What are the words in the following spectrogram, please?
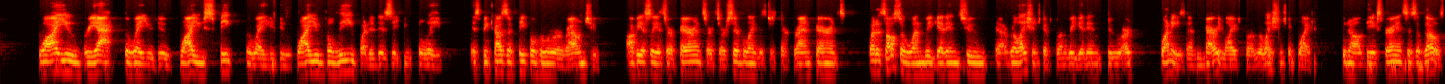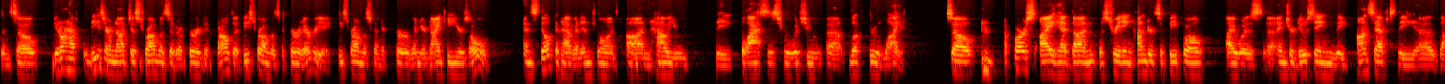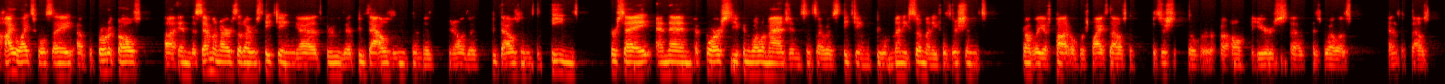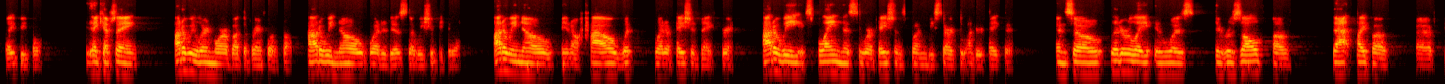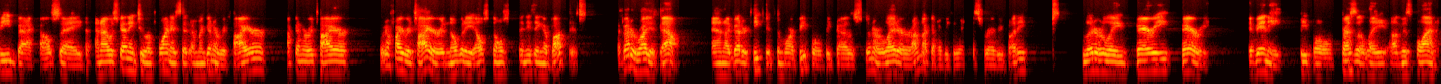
why you react the way you do, why you speak the way you do, why you believe what it is that you believe. It's because of people who are around you. Obviously, it's our parents, or it's our siblings, it's our grandparents, but it's also when we get into uh, relationships, when we get into our 20s and married life or relationship life you know the experiences of those. And so you don't have to these are not just traumas that occurred in childhood. These traumas occur at every age. These traumas can occur when you're 90 years old and still can have an influence on how you the glasses through which you uh, look through life so of course i had done was treating hundreds of people i was uh, introducing the concepts the uh, the highlights we'll say of the protocols uh, in the seminars that I was teaching uh, through the 2000s and the you know the 2000s and teens per se, and then of course you can well imagine since I was teaching to many so many physicians, probably have taught over 5,000 physicians over uh, all the years, uh, as well as tens of thousands of lay people. They kept saying, "How do we learn more about the brain protocol? How do we know what it is that we should be doing?" How do we know, you know, how what what a patient may experience. How do we explain this to our patients when we start to undertake this? And so, literally, it was the result of that type of uh, feedback, I'll say. And I was getting to a point, I said, Am I going to retire? Not going to retire? What if I retire and nobody else knows anything about this? I better write it down and I better teach it to more people because sooner or later, I'm not going to be doing this for everybody literally very, very, if any, people presently on this planet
